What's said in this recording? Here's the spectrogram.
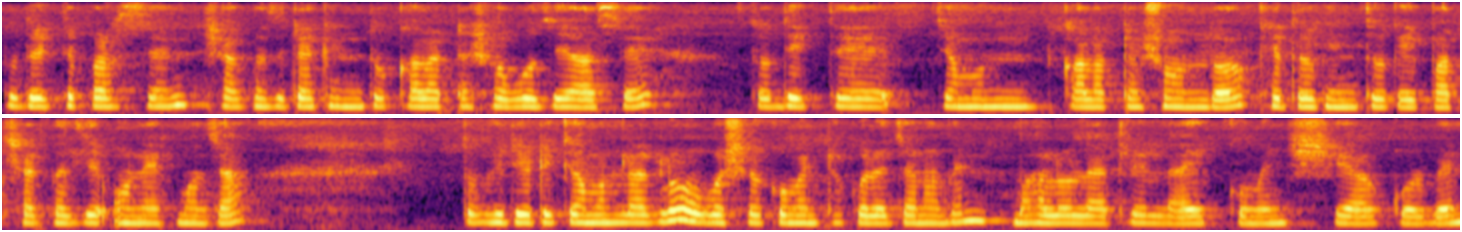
তো দেখতে পারছেন শাকভাজিটা কিন্তু কালারটা সবুজে আছে। তো দেখতে যেমন কালারটা সুন্দর, খেতেও কিন্তু এই পাট শাকভাজি অনেক মজা। তো ভিডিওটি কেমন লাগল অবশ্যই কমেন্ট করে জানাবেন। ভালো লাগলে লাইক, কমেন্ট, শেয়ার করবেন।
